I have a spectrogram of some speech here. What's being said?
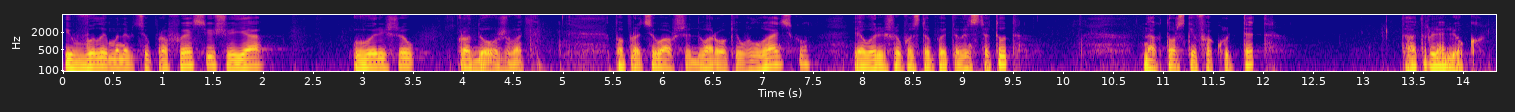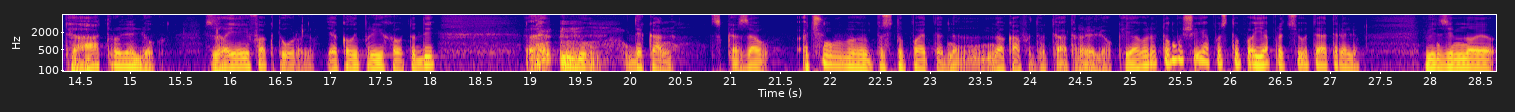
і ввели мене в цю професію, що я вирішив продовжувати. Попрацювавши два роки в Луганську, я вирішив поступити в інститут на акторський факультет театру ляльок. Театру ляльок з своєю фактурою. Я коли приїхав туди, декан сказав, а чому ви поступаєте на, на кафедру театру ляльок? Я говорю, тому що я поступаю, я працюю в театрі ляльок. Він зі мною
